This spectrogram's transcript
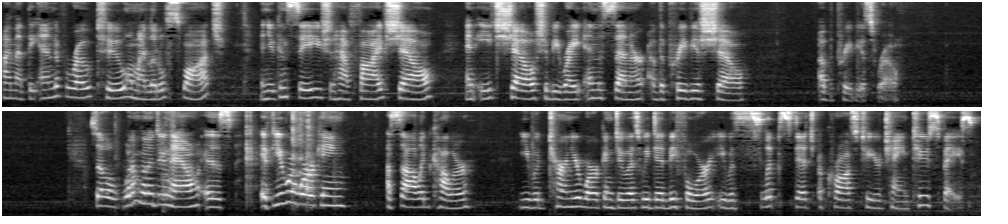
I'm at the end of row two on my little swatch and you can see you should have five shell and each shell should be right in the center of the previous shell of the previous row. So what I'm going to do now is if you were working a solid color you would turn your work and do as we did before. You would slip stitch across to your chain two space.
